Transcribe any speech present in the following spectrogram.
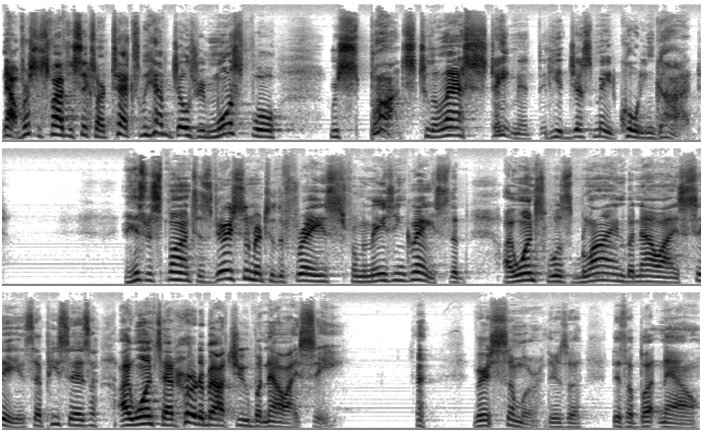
Now, verses 5 to 6, our text, we have Job's remorseful response to the last statement that he had just made, quoting God. And his response is very similar to the phrase from Amazing Grace that I once was blind, but now I see. Except he says, I once had heard about you, but now I see. very similar. There's a, there's a but now.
